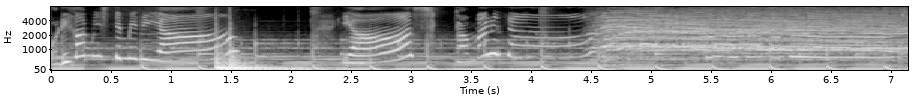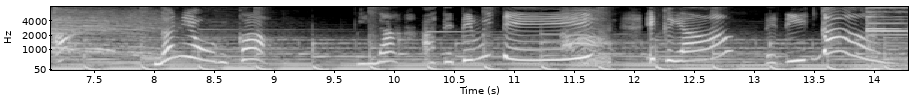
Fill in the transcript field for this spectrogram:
折り紙してみるよ。よーし頑張るぞあ何を折るかみんな当ててみていくよレディーゴー。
